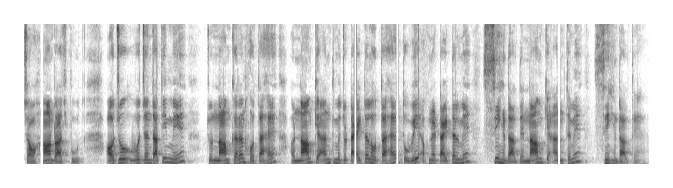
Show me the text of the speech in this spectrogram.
चौहान राजपूत। और जो, वो जनजाति में जो नामकरण होता है और नाम के अंत में जो टाइटल होता है तो वे अपने टाइटल में सिंह डालते हैं। नाम के अंत में सिंह डालते हैं।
